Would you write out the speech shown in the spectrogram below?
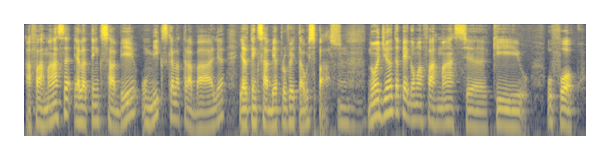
A farmácia ela tem que saber o mix que ela trabalha e ela tem que saber aproveitar o espaço. Uhum. Não adianta pegar uma farmácia que o foco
